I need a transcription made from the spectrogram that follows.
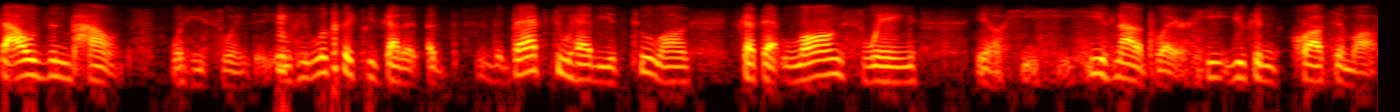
thousand pounds when he swings it? he looks like he's got a, a the bat's too heavy. It's too long. He's got that long swing. You know, he, he he's not a player. He you can cross him off.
